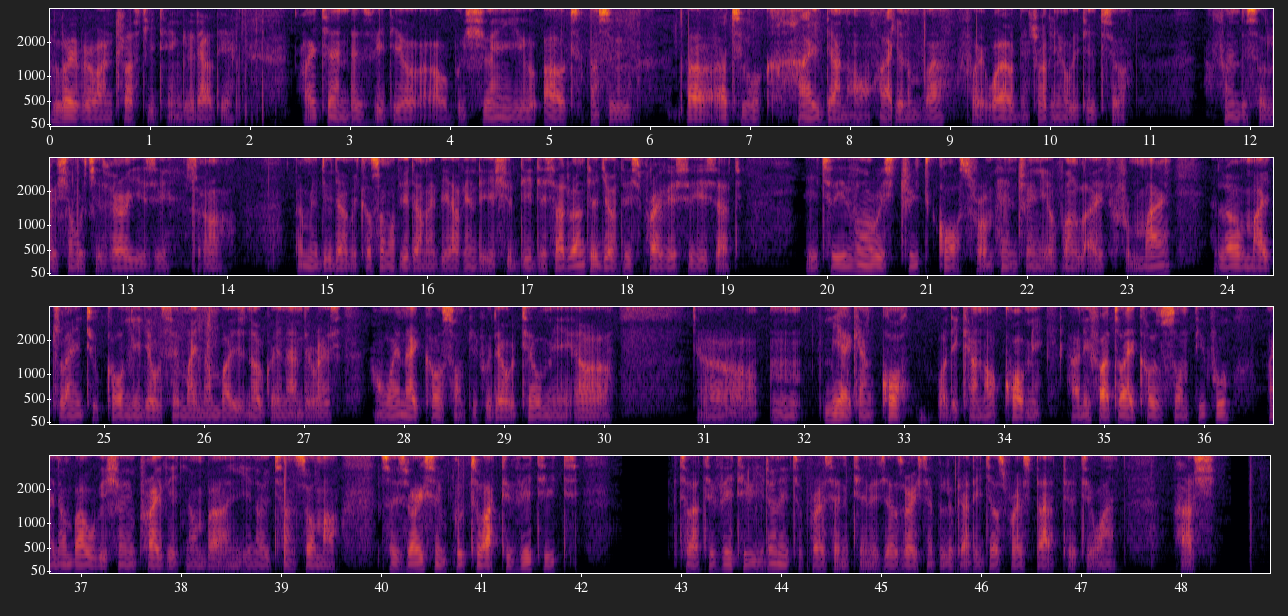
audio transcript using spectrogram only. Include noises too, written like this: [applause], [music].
hello everyone trust you doing good out there. Right here in this video i'll be showing you how to uh, how to hide and or hide your number. For a while i've been struggling with it so i found the solution which is very easy. So let me do that because some of you that may be having the issue the disadvantage of this privacy is that it will even restrict calls from entering your phone. Like from my a lot of my clients who call me they will say my number is not going and the rest and when i call some people they will tell me uh, uh, mm, me i can call but they cannot call me. And if at all i call some people my number will be showing private number and you know it sounds somehow. So it's very simple to activate it. To activate it you don't need to press anything. It's just very simple. Look at it. Just press star 31 hash.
